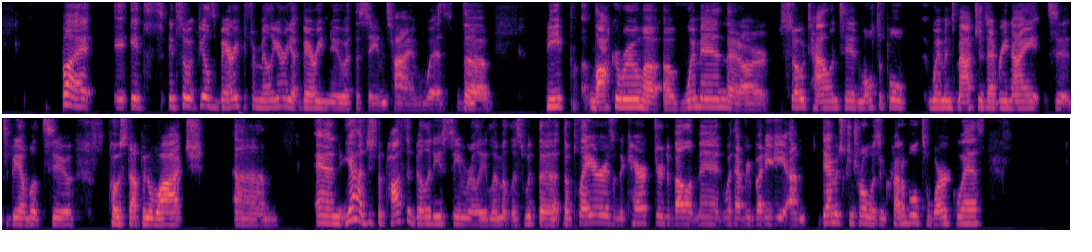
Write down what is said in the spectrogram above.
but it, it's it's so it feels very familiar yet very new at the same time with the deep locker room of, of women that are so talented multiple women's matches every night to, to be able to post up and watch um and yeah just the possibilities seem really limitless with the the players and the character development with everybody um damage control was incredible to work with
